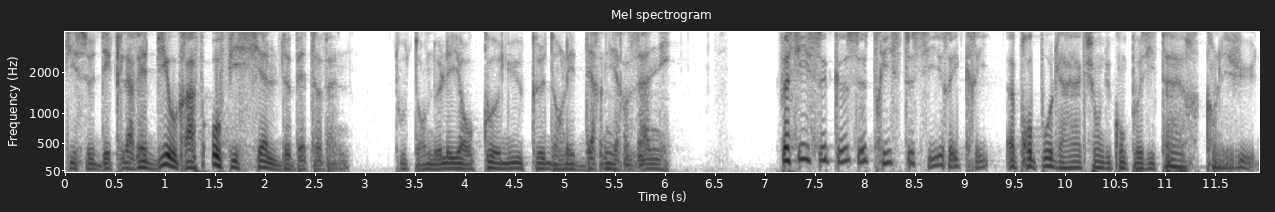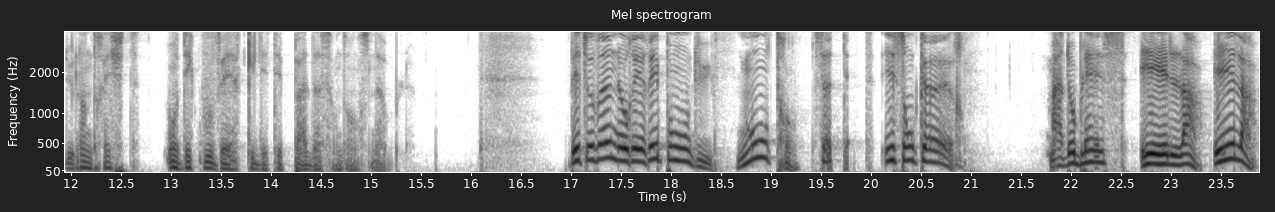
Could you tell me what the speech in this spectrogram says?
qui se déclarait biographe officiel de Beethoven, tout en ne l'ayant connu que dans les dernières années. Voici ce que ce triste cire écrit à propos de la réaction du compositeur quand les juges du Landrecht ont découvert qu'il n'était pas d'ascendance noble. Beethoven aurait répondu, montrant sa tête et son cœur. Ma noblesse est là, est là.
